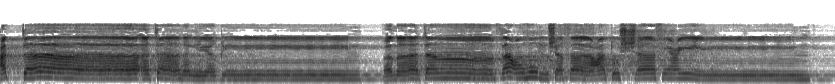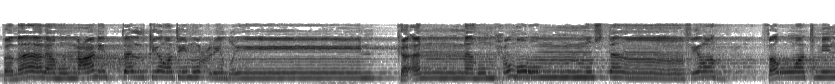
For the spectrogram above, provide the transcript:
حتى أتانا اليقين فما تنفعهم شفاعة الشافعين فما لهم عن التذكرة معرضين كأنهم حمر مستنفرة فرت من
